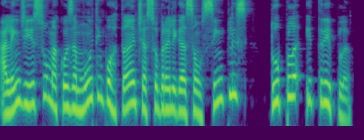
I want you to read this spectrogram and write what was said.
Além disso, uma coisa muito importante é sobre a ligação simples, dupla e tripla.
